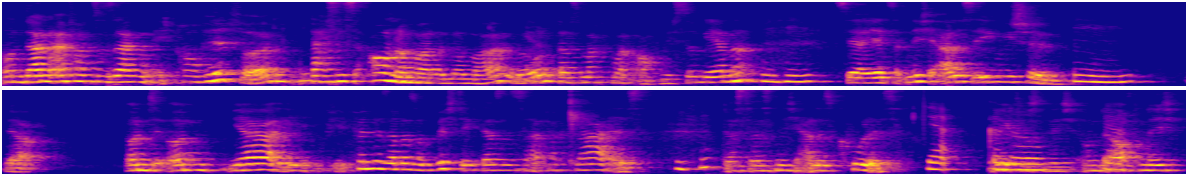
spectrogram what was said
und dann einfach zu sagen, ich brauche Hilfe, Mhm. das ist auch nochmal eine Nummer. So, Ja. das macht man auch nicht so gerne. Mhm. Ist ja jetzt nicht alles irgendwie schön. Mhm. Ja. Und, und ja, ich, ich finde es aber so wichtig, dass es einfach klar ist, Mhm. dass das nicht alles cool ist. Ja, genau. Wirklich nicht. Und Ja. auch nicht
